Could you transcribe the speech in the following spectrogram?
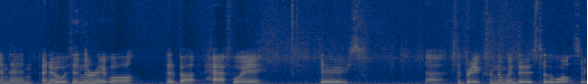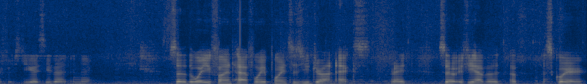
And then I know within the right wall that about halfway there's uh, the break from the windows to the wall surface. Do you guys see that in there? So the way you find halfway points is you draw an X, right? So if you have a, a, a square,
